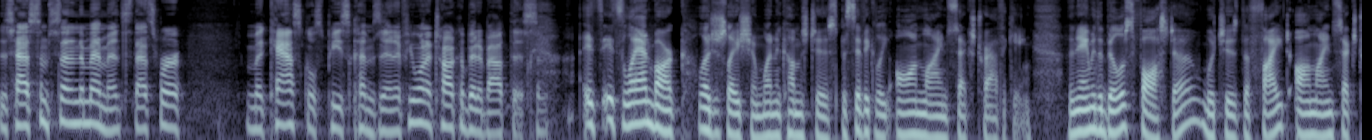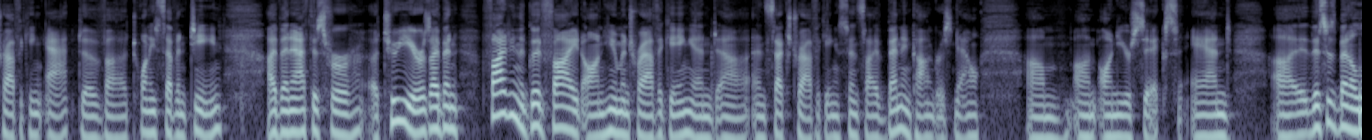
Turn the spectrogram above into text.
this has some Senate amendments. That's where McCaskill's piece comes in. If you want to talk a bit about this, and It's, it's landmark legislation when it comes to specifically online sex trafficking. The name of the bill is FOSTA, which is the Fight Online Sex Trafficking Act of uh, 2017. I've been at this for uh, two years. I've been fighting the good fight on human trafficking and uh, and sex trafficking since I've been in Congress now, um, on, on year six. And uh, this has been a,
